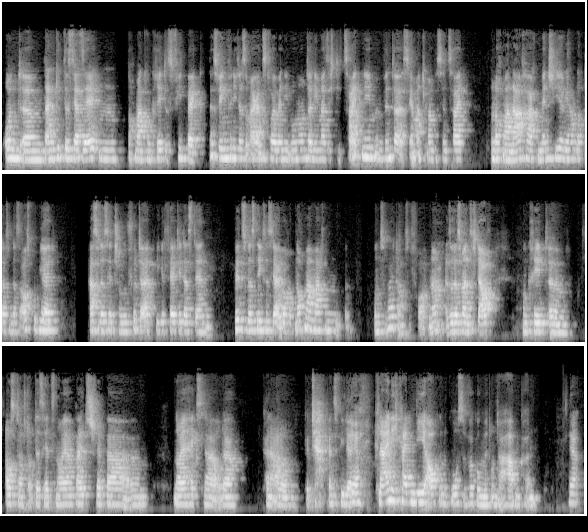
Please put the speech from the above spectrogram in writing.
Und ähm, dann gibt es ja selten nochmal ein konkretes Feedback. Deswegen finde ich das immer ganz toll, wenn die Lohnunternehmer sich die Zeit nehmen. Im Winter ist ja manchmal ein bisschen Zeit und nochmal nachhaken, Mensch, hier, wir haben doch das und das ausprobiert. Ja. Hast du das jetzt schon gefüttert? Wie gefällt dir das denn? Willst du das nächstes Jahr überhaupt nochmal machen? Und so weiter und so fort. Ne? Also, dass man sich da auch konkret ähm, austauscht, ob das jetzt neuer Waldschlepper, ähm, neuer Häcksler oder keine Ahnung, gibt ja ganz viele ja. Kleinigkeiten, die auch eine große Wirkung mitunter haben können. Ja,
